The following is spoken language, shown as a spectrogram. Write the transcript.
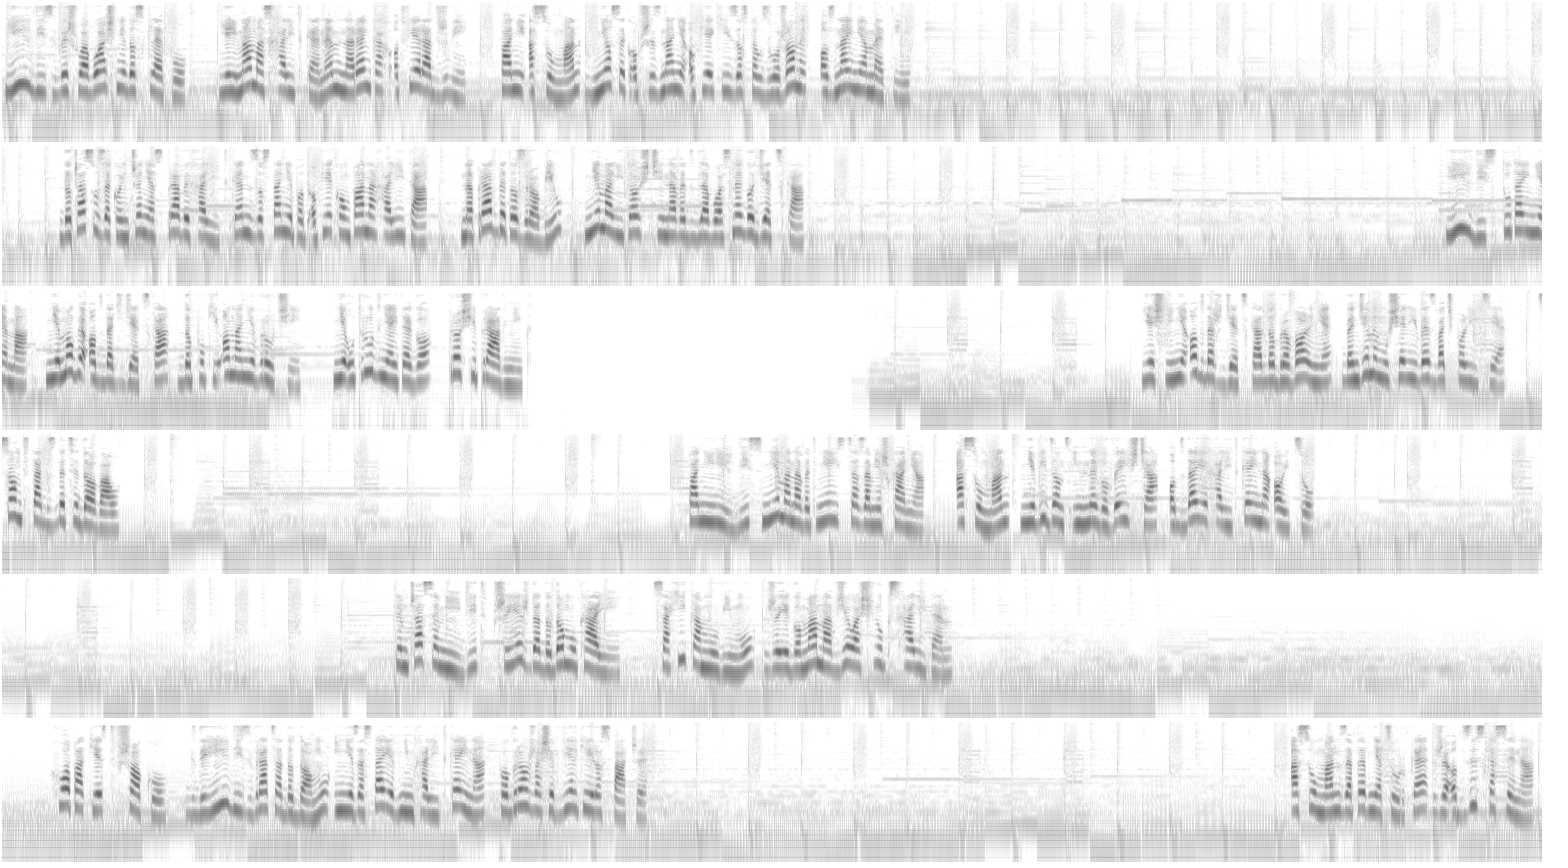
Yildiz wyszła właśnie do sklepu. Jej mama z Halitkenem na rękach otwiera drzwi. Pani Asuman, wniosek o przyznanie opieki został złożony, oznajmia Metin. Do czasu zakończenia sprawy Halitken zostanie pod opieką pana Halita. Naprawdę to zrobił? Nie ma litości nawet dla własnego dziecka. Yildiz tutaj nie ma. Nie mogę oddać dziecka, dopóki ona nie wróci. Nie utrudniaj tego, prosi prawnik. Jeśli nie oddasz dziecka dobrowolnie, będziemy musieli wezwać policję. Sąd tak zdecydował. Pani Yildiz nie ma nawet miejsca zamieszkania. Asuman, nie widząc innego wyjścia, oddaje Halitkejna ojcu. Tymczasem Yijit przyjeżdża do domu Kai. Sahika mówi mu, że jego mama wzięła ślub z Halitem. Chłopak jest w szoku. Gdy Yildiz wraca do domu i nie zastaje w nim Halit Keina, pogrąża się w wielkiej rozpaczy. Asuman zapewnia córkę, że odzyska syna.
